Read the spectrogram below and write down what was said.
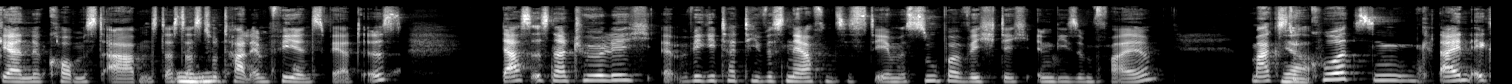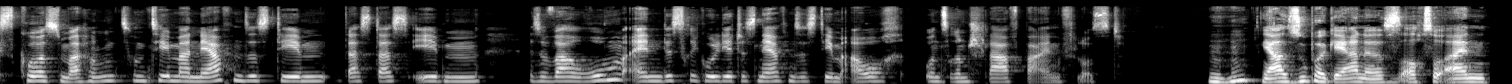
gerne kommst abends, dass das Mhm. total empfehlenswert ist. Das ist natürlich äh, vegetatives Nervensystem ist super wichtig in diesem Fall. Magst du Ja. kurz 'n kleinen Exkurs machen zum Thema Nervensystem, dass das eben also, warum ein dysreguliertes Nervensystem auch unseren Schlaf beeinflusst? Mhm. Ja, super gerne. Das ist auch so ein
